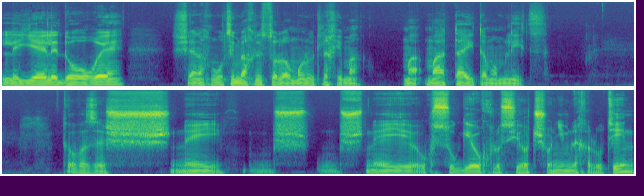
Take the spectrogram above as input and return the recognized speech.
לילד או הורה שאנחנו רוצים להכניס אותו לאמנות לחימה. מה, מה אתה היית ממליץ? טוב, אז זה שני, שני סוגי אוכלוסיות שונים לחלוטין.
